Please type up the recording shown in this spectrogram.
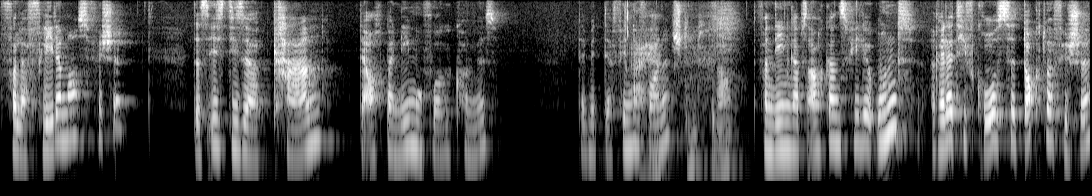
voller Fledermausfische. Das ist dieser Kahn, der auch bei Nemo vorgekommen ist, der mit der Finne ah, vorne. Ja, stimmt, genau. Von denen gab es auch ganz viele und relativ große Doktorfische,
